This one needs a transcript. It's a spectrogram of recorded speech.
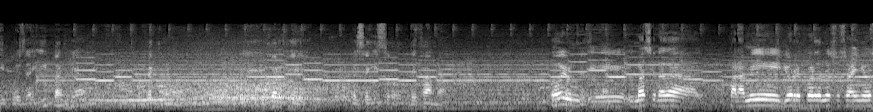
Y pues de ahí como eh, Jorge pues, se hizo de fama. Hoy, y, y más que nada, para mí, yo recuerdo en esos años,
